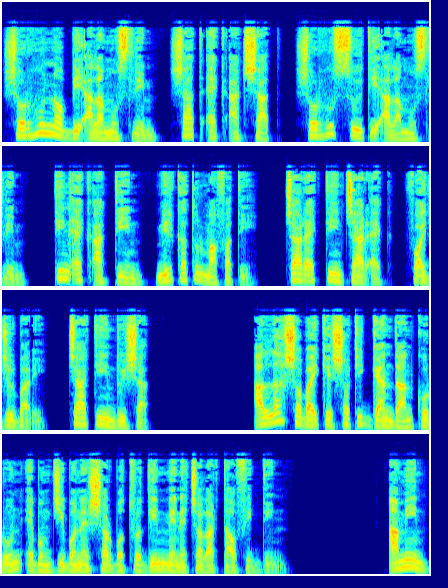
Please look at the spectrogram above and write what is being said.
শরহুন নব্বী আলা মুসলিম, সাত এক আট সাত, শরহুস সুইতি আলা মুসলিম, তিন এক আট তিন, মিরকাতুল মাফাতি, চার এক তিন চার এক, ফয়জুল বাড়ি চার তিন দুই সাত। আল্লাহ সবাইকে সঠিক জ্ঞান দান করুন এবং জীবনের সর্বত্র দিন মেনে চলার তাওফিক দিন। আমিন।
